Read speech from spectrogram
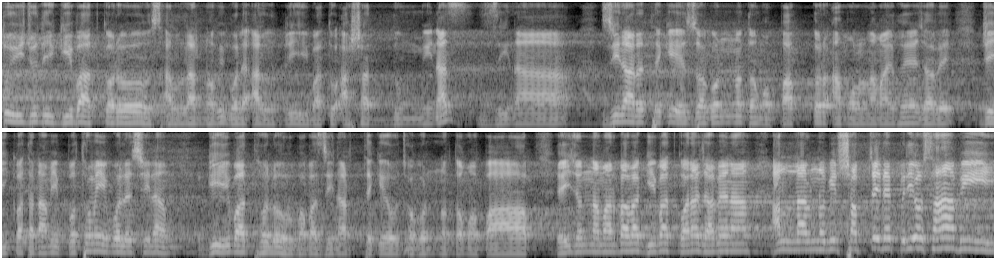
তুই যদি গিবাদ করস, আল্লাহর নবী বলে আল গিবাতু আসাদুমিনাজ জিনা। জিনার থেকে জঘন্যতম পাপ্তর আমল নামায় হয়ে যাবে। যেই কথাটা আমি প্রথমেই বলেছিলাম গিবাত হলো। বাবা জিনার থেকেও জঘন্যতম পাপ। এই জন্য আমার বাবা গিবাত করা যাবে না। আল্লাহর নবীর সবচেয়ে প্রিয় সাহাবি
